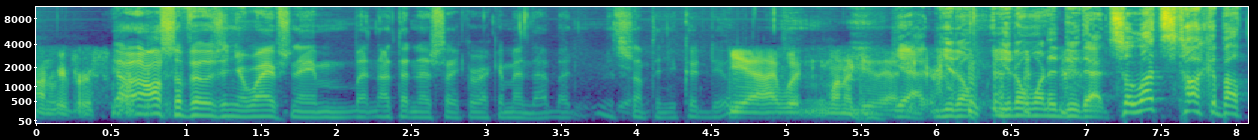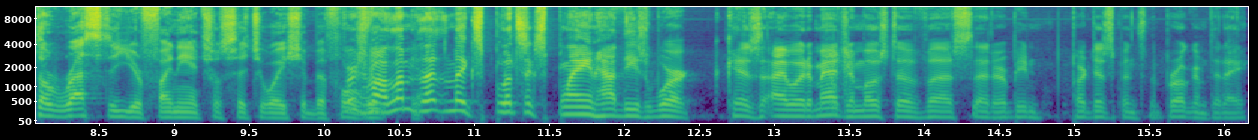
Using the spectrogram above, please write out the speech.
on reverse mortgages. Also, if it was in your wife's name, but not that necessarily I could recommend that, but it's something you could do. yeah, I wouldn't want to do that. Yeah, either. you don't you don't want to do that. So let's talk about the rest of your financial situation before. First of we, all, let, let, let's explain how these work because I would imagine most of us that are being participants in the program today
